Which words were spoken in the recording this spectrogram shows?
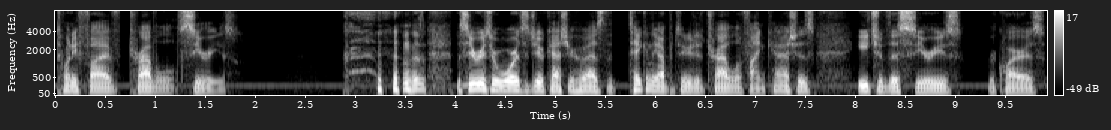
25 travel series. the series rewards the geocacher who has the, taken the opportunity to travel and find caches. Each of this series requires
